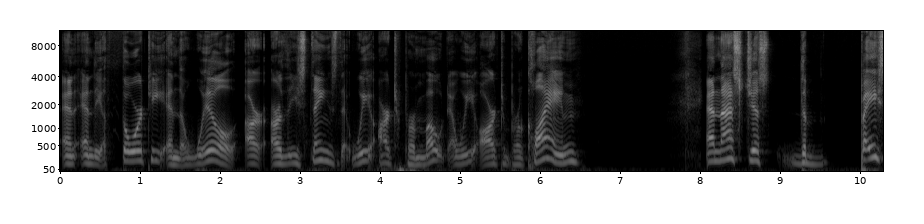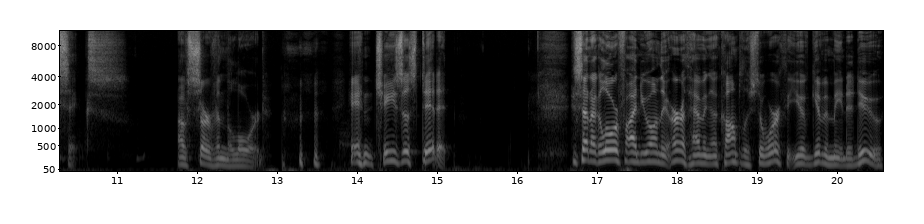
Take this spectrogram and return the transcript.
and, and the authority and the will are, are these things that we are to promote and we are to proclaim. And that's just the basics of serving the Lord. and Jesus did it. He said, I glorified you on the earth, having accomplished the work that you have given me to do.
